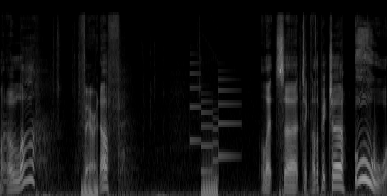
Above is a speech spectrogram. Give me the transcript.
Muller. Fair enough. Let's uh, take another picture. Ooh!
